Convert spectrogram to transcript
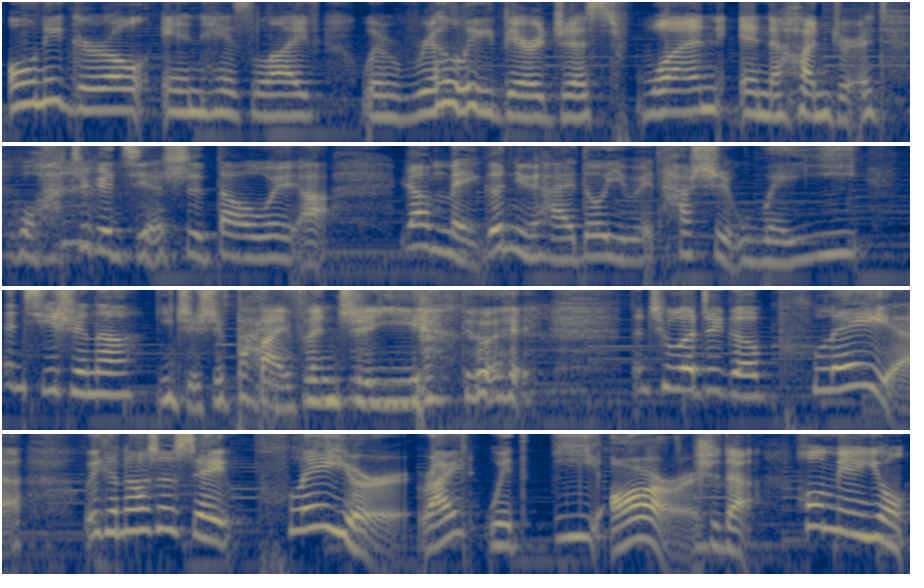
only girl in his life when really they're just one in a hundred。哇，这个解释到位啊，让每个女孩都以为他是唯一，但其实呢，你只是百分之一。对，那除了这个 playa，we can also say say playa right with er。是的，后面用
